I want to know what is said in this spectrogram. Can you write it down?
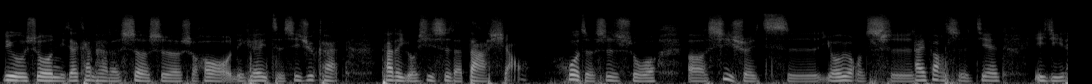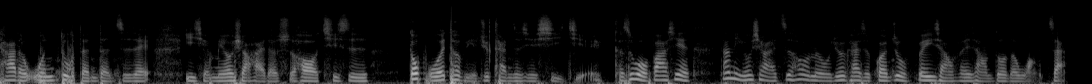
例如说，你在看它的设施的时候，你可以仔细去看它的游戏室的大小，或者是说，呃，戏水池、游泳池开放时间以及它的温度等等之类。以前没有小孩的时候，其实都不会特别去看这些细节。可是我发现，当你有小孩之后呢，我就开始关注非常非常多的网站，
